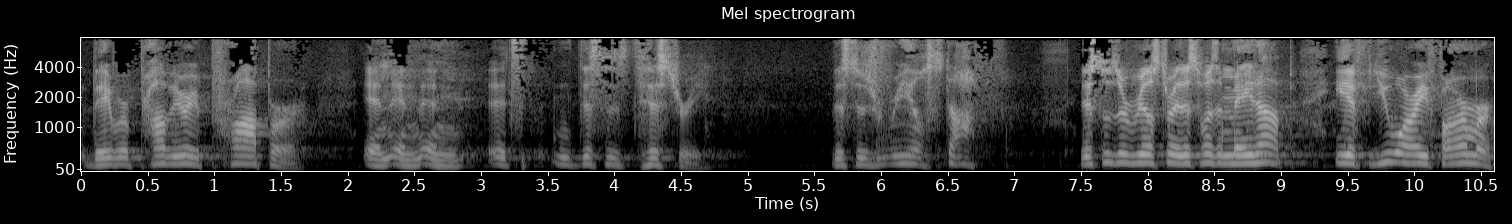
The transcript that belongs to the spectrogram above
they were probably very proper. And, and, and it's, this is history. This is real stuff. This was a real story. This wasn't made up. If you are a farmer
